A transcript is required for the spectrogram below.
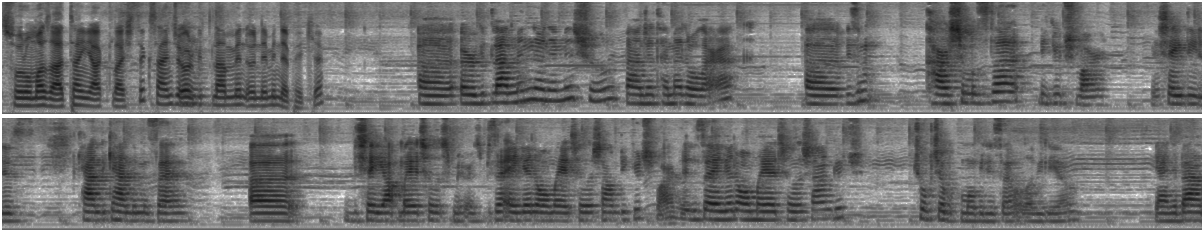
soruma zaten yaklaştık. Sence Hı. örgütlenmenin önemi ne peki? E, örgütlenmenin önemi şu bence temel olarak bizim karşımızda bir güç var. Şey değiliz. Kendi kendimize e, bir şey yapmaya çalışmıyoruz. Bize engel olmaya çalışan bir güç var ve bize engel olmaya çalışan güç çok çabuk mobilize olabiliyor. Yani ben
